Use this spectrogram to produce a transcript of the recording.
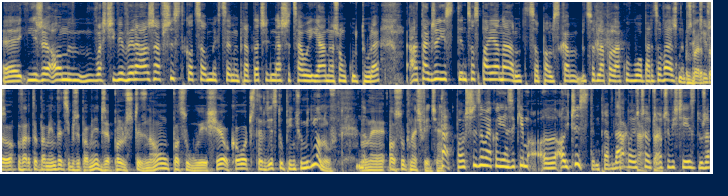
e, i że on właściwie wyraża wszystko, co my chcemy, prawda, czyli nasze całe ja, naszą kulturę, a także jest tym, co spaja naród, co Polska, co dla Polaków było bardzo ważne przecież. Warto, warto pamiętać i przypomnieć, że polszczyzną posługuje się około 45 milionów e, osób na świecie. Tak, polszczyzną jako językiem o- ojczystym, prawda? Tak, Bo jeszcze tak, o- tak. oczywiście jest dużo.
